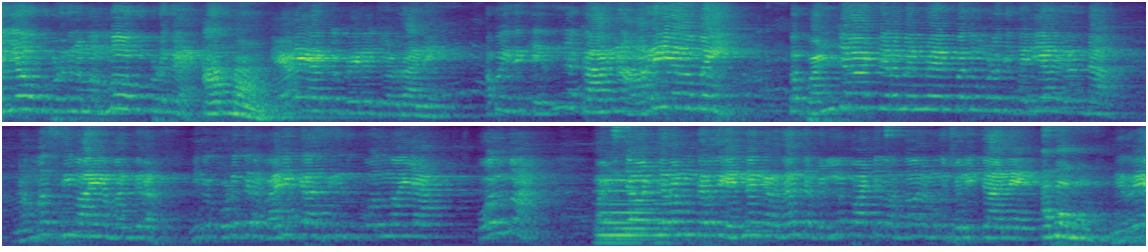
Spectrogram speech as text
ஐயாவை கூப்பிடுங்க நம்ம அம்மாவை கூப்பிடுங்க. ஆமா. வேற யாருக்கு பேரை சொல்றானே. அப்ப இதுக்கு என்ன காரணம்? அறியாமை. இப்ப பஞ்சாட்சரம் என்ன என்பது உங்களுக்கு தெரியாது இருந்தா நம சிவாய மந்திரம். நீங்க கொடுக்கிற வரி காசு இது போதுமா ஐயா? போதுமா? பஞ்சாட்சரம்ங்கிறது என்னங்கிறத இந்த வில்லு பாட்டுக்கு வந்தவன் நமக்கு சொல்லிட்டானே. நிறைய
